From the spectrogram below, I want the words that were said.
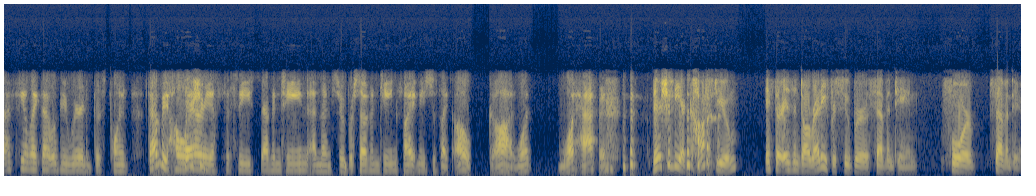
I feel like that would be weird at this point. That would be hilarious to see 17 and then Super 17 fight, and he's just like, oh God, what what happened? There should be a costume, if there isn't already, for Super 17 for 17.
